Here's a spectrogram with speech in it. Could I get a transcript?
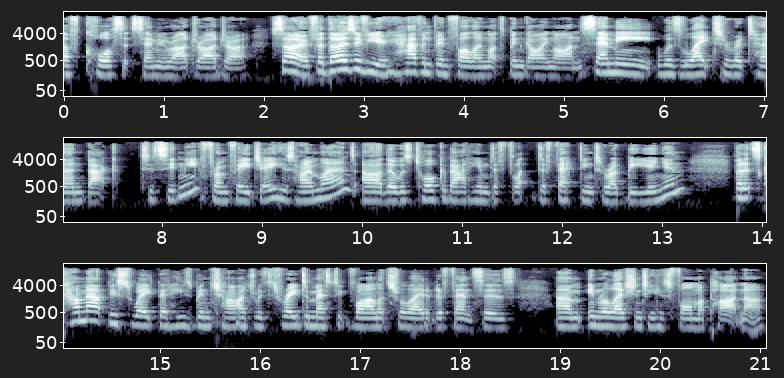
of course it's Semi Radradra. So for those of you who haven't been following what's been going on, Semi was late to return back to Sydney from Fiji, his homeland. Uh, there was talk about him defecting to rugby union. But it's come out this week that he's been charged with three domestic violence related offences um, in relation to his former partner.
